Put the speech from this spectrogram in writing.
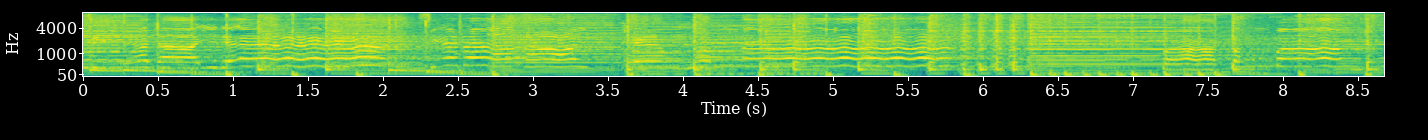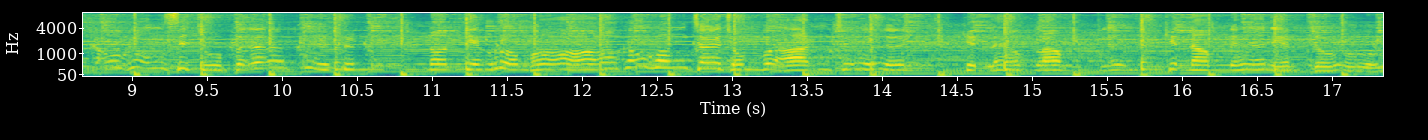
เสียดายเด้ เปิดขึ้นนอนเตียงร่วมหอเขาคงใจชมหวานชื่นคิดแล้วกล้ำกลืนคิดนำเนื้อเนียนจูน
